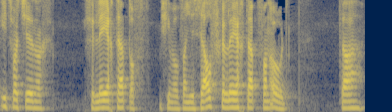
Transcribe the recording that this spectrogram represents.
iets wat je nog geleerd hebt, of misschien wel van jezelf geleerd hebt, van oh, daar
